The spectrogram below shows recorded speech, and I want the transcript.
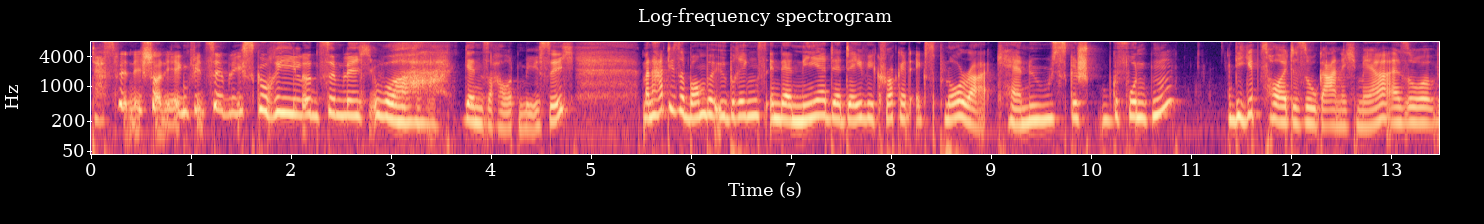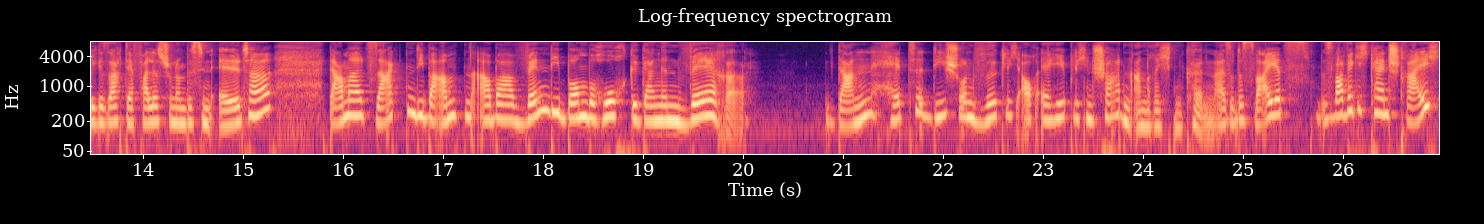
das finde ich schon irgendwie ziemlich skurril und ziemlich uah, gänsehautmäßig. Man hat diese Bombe übrigens in der Nähe der Davy Crockett Explorer Canoes gefunden. Die gibt's heute so gar nicht mehr. Also, wie gesagt, der Fall ist schon ein bisschen älter. Damals sagten die Beamten aber, wenn die Bombe hochgegangen wäre, dann hätte die schon wirklich auch erheblichen Schaden anrichten können. Also, das war jetzt, es war wirklich kein Streich,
